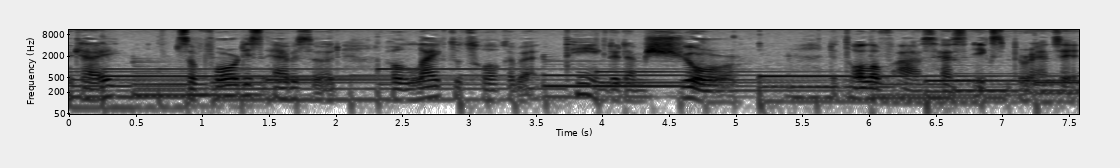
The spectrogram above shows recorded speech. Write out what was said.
okay? So for this episode, I would like to talk about things that I'm sure all of us has experienced it.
